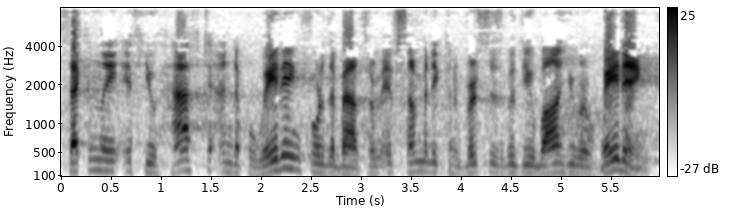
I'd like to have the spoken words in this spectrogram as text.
Secondly, if you have to end up waiting for the bathroom, if somebody converses with you while you are waiting,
